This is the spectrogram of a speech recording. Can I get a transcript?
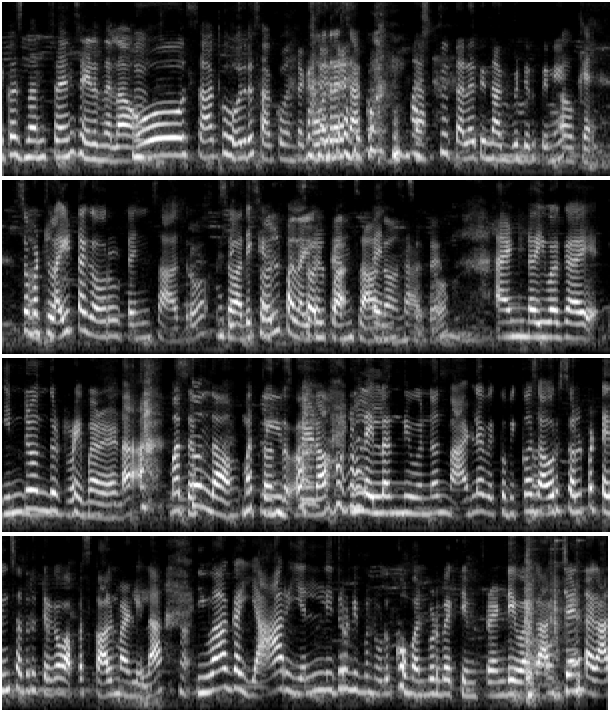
ಬಿಕಾಸ್ ನನ್ನ ಫ್ರೆಂಡ್ಸ್ ಹೇಳಿದ್ನಲ್ಲ ಓ ಸಾಕು ಹೋದ್ರೆ ಸಾಕು ಅಂತ ಹೋದ್ರೆ ಸಾಕು ಅಷ್ಟು ತಲೆ ತಿಂದಾಕ್ಬಿಟ್ಟಿರ್ತೀನಿ ಓಕೆ ಸೊ ಬಟ್ ಲೈಟ್ ಆಗಿ ಅವರು ಟೆನ್ಸ್ ಆದ್ರು. ಸೊ ಅದಕ್ಕೆ ಸ್ವಲ್ಪ ಸ್ವಲ್ಪ ಅನ್ಸುತ್ತೆ. ಅಂಡ್ ಇವಾಗ ಇನ್ನೊಂದು ಟ್ರೈ ಮಾಡೋಣ. ಮತ್ತೊಂದ? ಮತ್ತೊಂದು. ಇಲ್ಲ ಇಲ್ಲೊಂದು ನೀವು ಇನ್ನೊಂದು ಮಾಡ್ಲೇಬೇಕು ಬಿಕಾಸ್ ಅವ್ರು ಸ್ವಲ್ಪ ಟೆನ್ಸ್ ಆದ್ರೂ ತಿರ್ಗಾ ವಾಪಸ್ ಕಾಲ್ ಮಾಡ್ಲಿಲ್ಲ. ಇವಾಗ ಯಾರು ಎಲ್ಲಿದ್ರು ನಿಮ್ಮನ್ನ ಹುಡ್ಕೊಂಡ್ ಬಂದ್ಬಿಡ್ಬೇಕು ನಿಮ್ ಫ್ರೆಂಡ್ ಇವಾಗ. ಅರ್ಜೆಂಟ್ ಆಗಿ ಆ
